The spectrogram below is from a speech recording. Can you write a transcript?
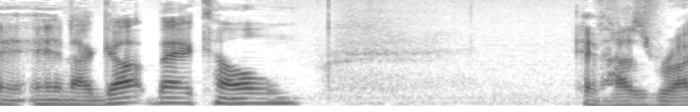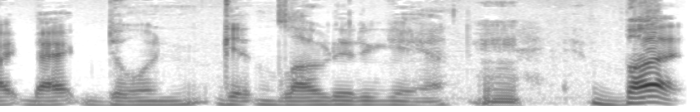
and, and I got back home, and I was right back doing getting loaded again. Mm. But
